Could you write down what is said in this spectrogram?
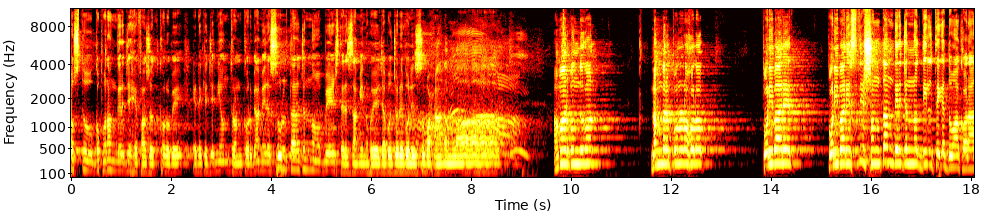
বস্তু গোপনাঙ্গের যে হেফাজত করবে, এটাকে যে নিয়ন্ত্রণ করবে, আমি রাসূল তার জন্য বেশ তার জামিন হয়ে যাব, জোরে বলি সুবহানাল্লাহ। আমার বন্ধুগণ, নাম্বার পনেরো হলো পরিবারের পরিবার স্ত্রী সন্তানদের জন্য দিল থেকে দোয়া করা।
